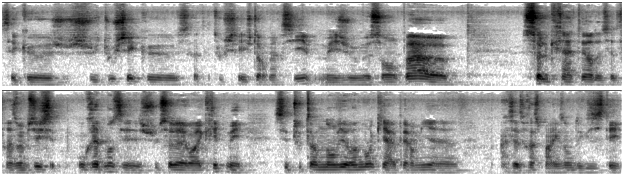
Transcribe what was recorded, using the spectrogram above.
c'est que je suis touché que ça t'a touché, je te remercie, mais je me sens pas euh, seul créateur de cette phrase. Même si concrètement, je suis le seul à l'avoir écrite, mais c'est tout un environnement qui a permis à, cette phrase, par exemple, d'exister.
